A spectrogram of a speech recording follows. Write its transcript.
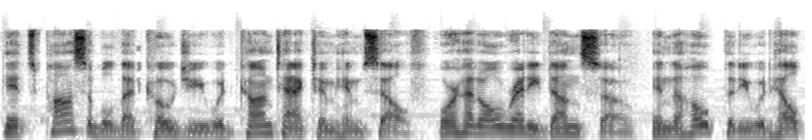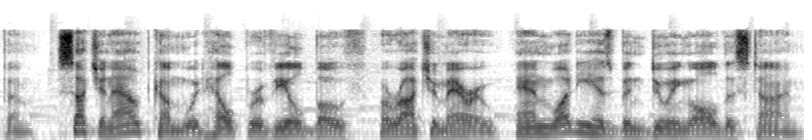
it's possible that Koji would contact him himself or had already done so in the hope that he would help him. Such an outcome would help reveal both Orochimaru and what he has been doing all this time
